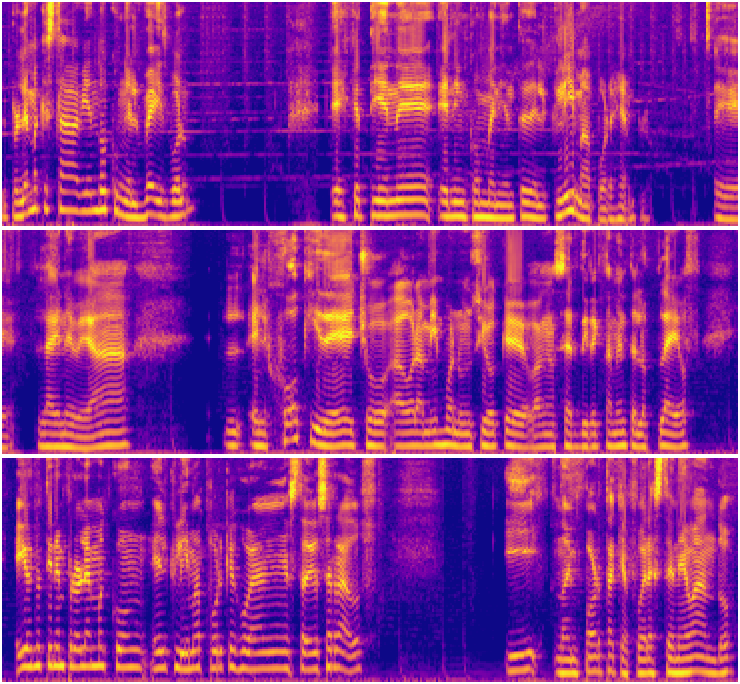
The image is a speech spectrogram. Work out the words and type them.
El problema que estaba viendo con el béisbol es que tiene el inconveniente del clima, por ejemplo. Eh, la NBA, el hockey de hecho ahora mismo anunció que van a ser directamente los playoffs. Ellos no tienen problema con el clima porque juegan en estadios cerrados. Y no importa que afuera esté nevando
